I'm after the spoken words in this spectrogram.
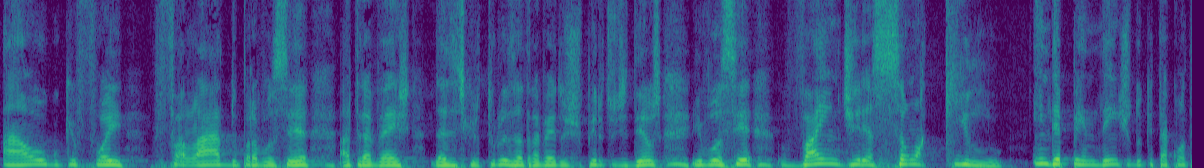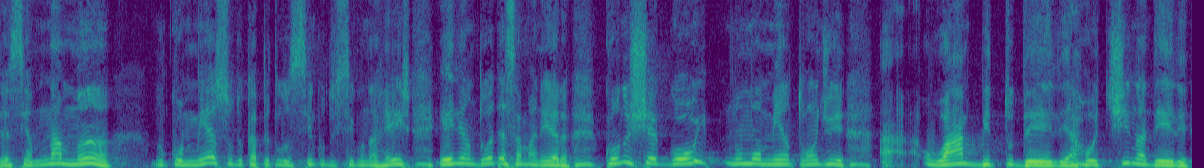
a algo que foi falado para você através das Escrituras, através do Espírito de Deus, e você vai em direção àquilo, independente do que está acontecendo. Namã, no começo do capítulo 5 do 2 Reis, ele andou dessa maneira. Quando chegou no momento onde a, o hábito dele, a rotina dele,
